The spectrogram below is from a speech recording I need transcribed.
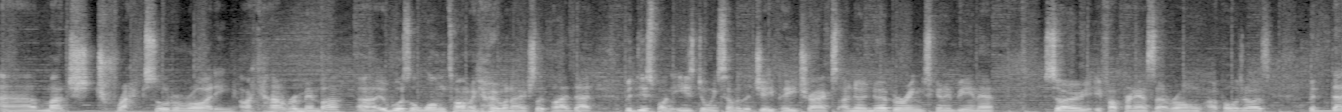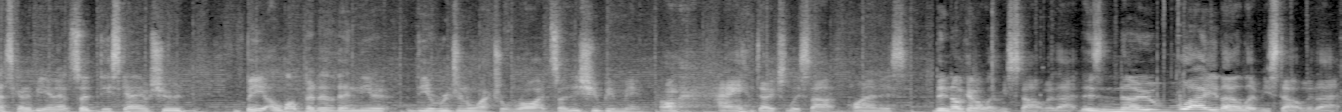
uh, much track sort of riding. I can't remember. Uh, it was a long time ago when I actually played that, but this one is doing some of the GP tracks. I know Nürburgring's going to be in it, so if I pronounce that wrong, I apologise. But that's going to be in it. So this game should be a lot better than the the original actual ride. So this should be mint. I'm hanging to actually start playing this. They're not going to let me start with that. There's no way they'll let me start with that.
